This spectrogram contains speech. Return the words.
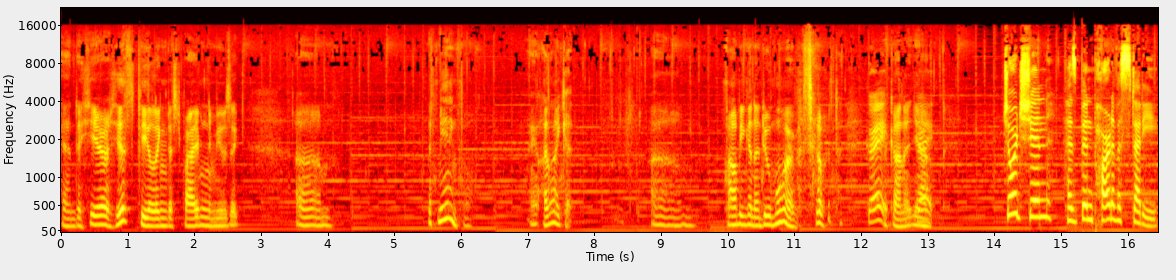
And to hear his feeling describing the music, um, it's meaningful. I, I like it. Um, probably going to do more of it. So Great. Work on it, yeah. Great. George Shin has been part of a study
